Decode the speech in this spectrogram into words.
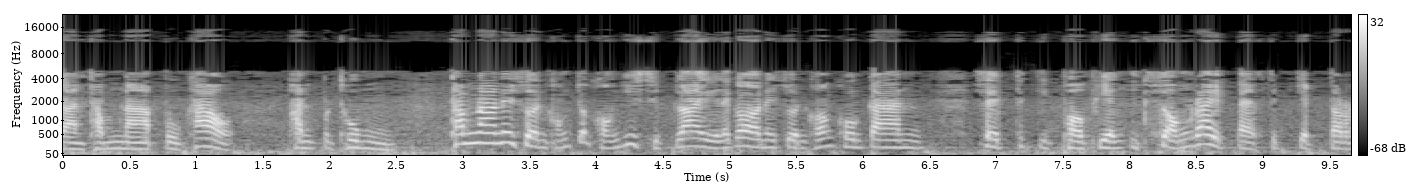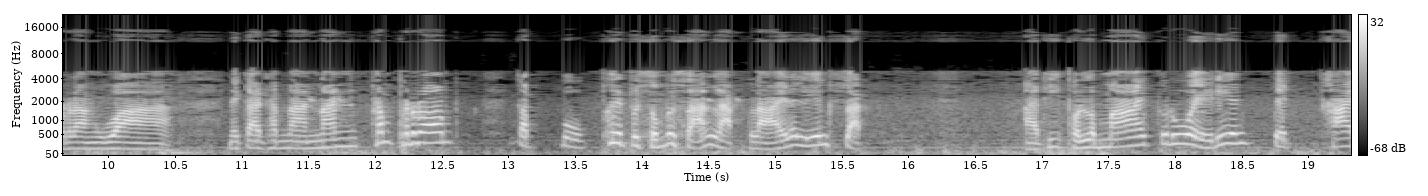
การทำนาปลูกข้าวพันธุ์ปทุมทำนาในส่วนของเจ้าของ 20 ไร่ แล้วก็ในส่วนของโครงการเศรษฐกิจพอเพียงอีก 2 ไร่ 87 ตารางวา ในการทำนานั้นพร้อมๆ กับปลูกพืชผสมผสานหลากหลายและเลี้ยงสัตว์ อาทิผลไม้กล้วยเลี้ยงเป็ดไข่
